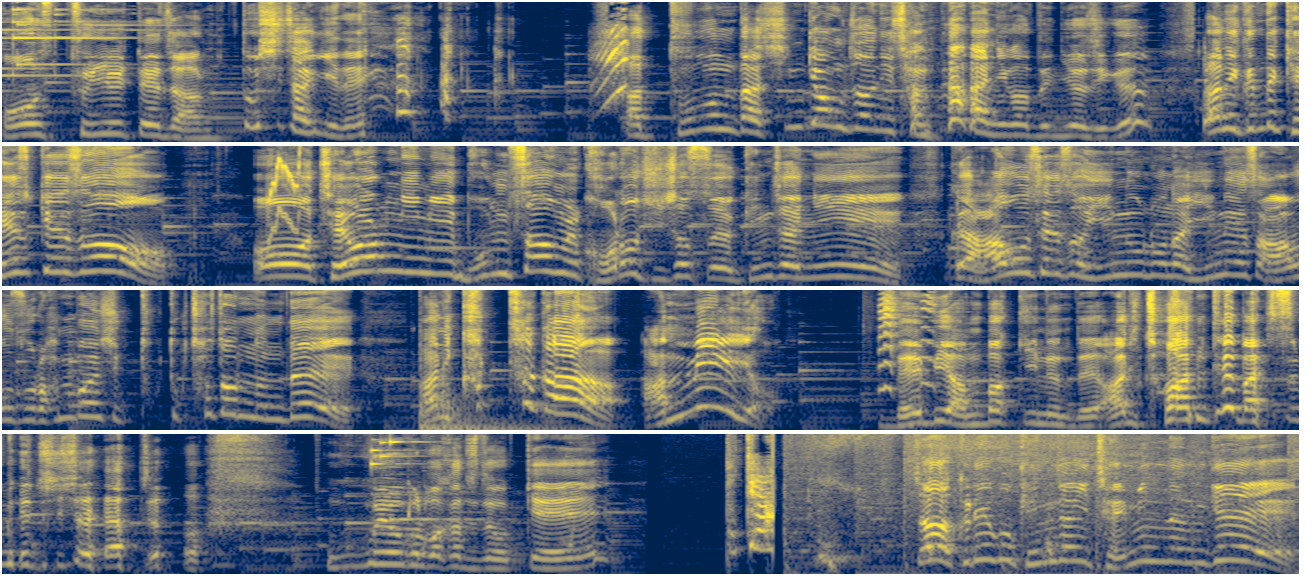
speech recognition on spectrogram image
버스트 1대장 또 시작이네. 아 두 분 다 신경전이 장난 아니거든요 지금. 아니 근데 계속해서 어 제왕님이 몸싸움을 걸어주셨어요 굉장히. 그 아웃에서 인으로나 인에서 아웃으로 한 번씩 툭툭 쳐졌는데 아니 카트가 안 밀려. 맵이 안 바뀌는데. 아니 저한테 말씀해 주셔야죠. 우구역으로 바꿔주세요 오케이. 자 그리고 굉장히 재밌는 게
